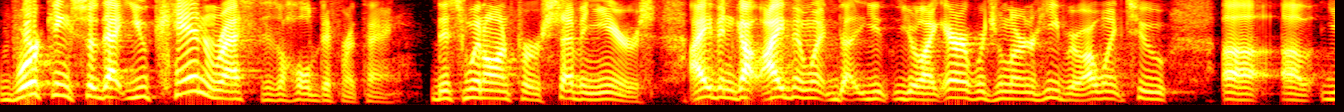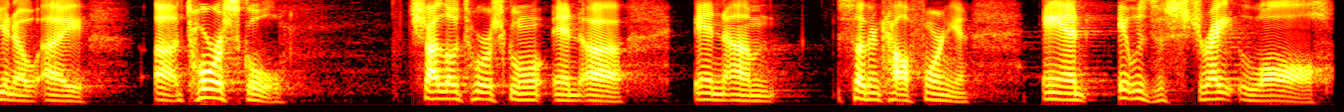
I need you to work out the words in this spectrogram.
working so that you can rest is a whole different thing. This went on for seven years. I even got, I even went, you're like, Eric, where'd you learn Hebrew? I went to, uh, uh, you know, a, a, Torah school, Shiloh Torah School in, uh, in um, Southern California. And it was a straight law.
